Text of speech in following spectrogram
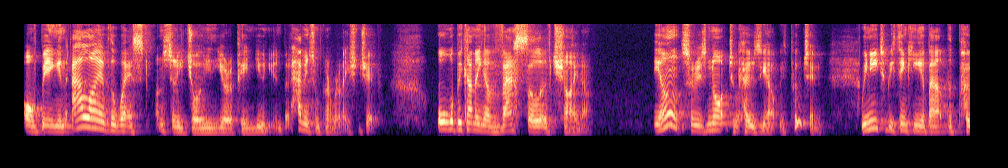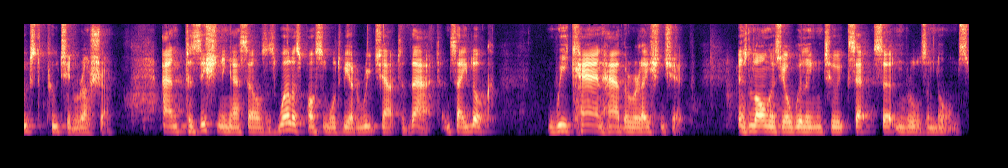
of being an ally of the West, not necessarily joining the European Union, but having some kind of relationship, or becoming a vassal of China. The answer is not to cozy up with Putin. We need to be thinking about the post Putin Russia and positioning ourselves as well as possible to be able to reach out to that and say, look, we can have a relationship as long as you're willing to accept certain rules and norms.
